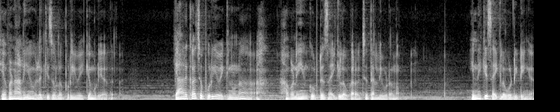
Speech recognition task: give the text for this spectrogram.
எவனாலையும் விளக்கி சொல்ல புரிய வைக்க முடியாது. யாருக்காச்சும் புரிய வைக்கணும்னா அவனையும் கூப்பிட்டு சைக்கிளை உட்கார வச்சு தள்ளி விடணும். இன்றைக்கி சைக்கிளை ஓட்டிட்டீங்க.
